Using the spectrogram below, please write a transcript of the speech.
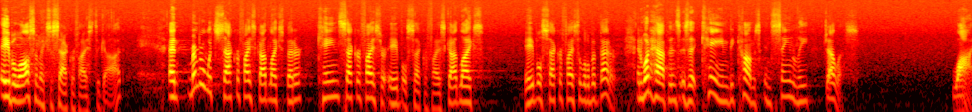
Abel also makes a sacrifice to God. And remember which sacrifice God likes better? Cain's sacrifice or Abel's sacrifice? God likes Abel's sacrifice a little bit better. And what happens is that Cain becomes insanely jealous. Why?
